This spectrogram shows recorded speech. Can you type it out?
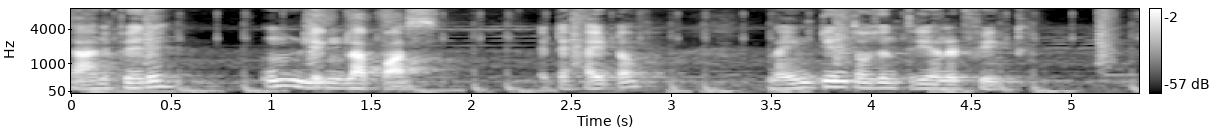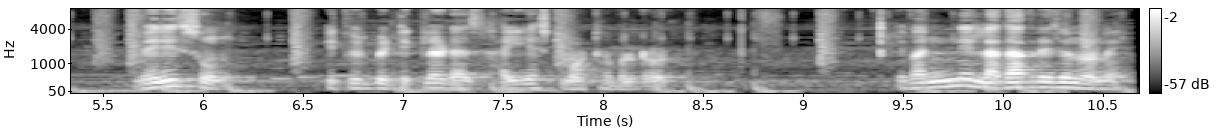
దాని పేరే Umlingla pass at a height of nineteen thousand three hundred feet very soon it will be declared as highest motorable road ఇవన్నీ లదాఖ్ రీజన్లో ఉన్నాయి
